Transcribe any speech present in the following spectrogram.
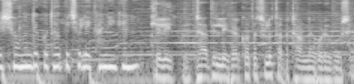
এর সম্বন্ধে কোথাও কিছু লেখা নেই কেন? কে লিখবে? যাদের লেখার কথা ছিল তারা ঠান্ডা করে বসে।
